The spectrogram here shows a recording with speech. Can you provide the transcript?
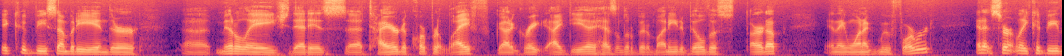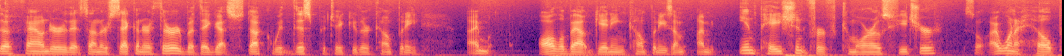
It could be somebody in their uh, middle age that is uh, tired of corporate life, got a great idea, has a little bit of money to build a startup, and they want to move forward. And it certainly could be the founder that's on their second or third, but they got stuck with this particular company. I'm all about getting companies. I'm, I'm impatient for tomorrow's future. So I want to help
